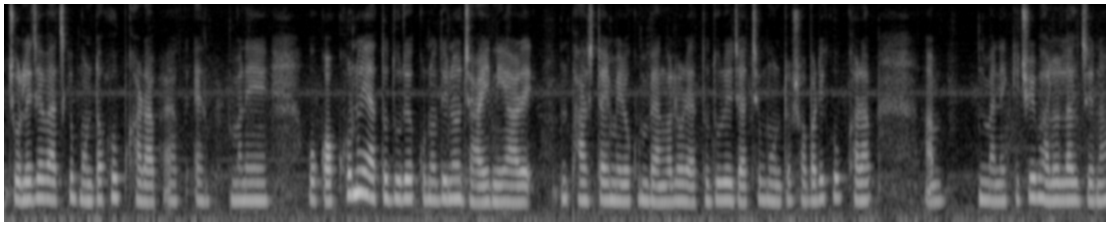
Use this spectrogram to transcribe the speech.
চলে যাবে, আজকে মনটা খুব খারাপ। মানে ও কখনোই এত দূরে কোনো দিনও যায়নি। আর ফার্স্ট টাইম এরকম ব্যাঙ্গালোর এত দূরে যাচ্ছে, মনটা সবারই খুব খারাপ। মানে কিছুই ভালো লাগছে না।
